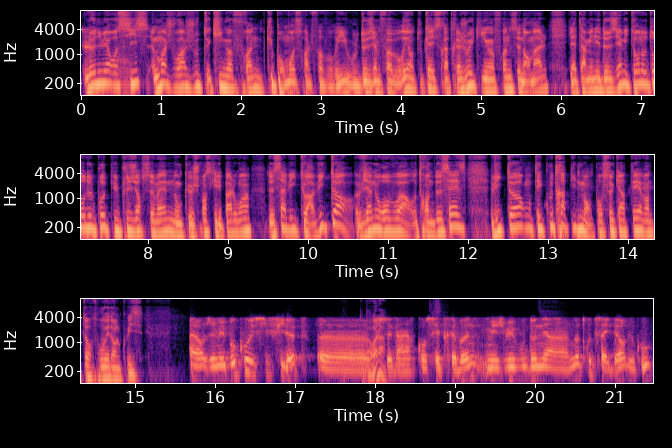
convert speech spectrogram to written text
le numéro 6, moi je vous rajoute King of Run, qui pour moi sera le favori, ou le deuxième favori, en tout cas il sera très joué, King of Run c'est normal, il a terminé deuxième, il tourne autour de pot depuis plusieurs semaines, donc euh, je pense qu'il est pas loin de sa victoire. Victor, viens nous revoir au 32-16. Victor, on t'écoute rapidement pour ce quintet avant de te retrouver dans le quiz. Alors j'aimais beaucoup aussi Philippe. Euh, voilà. Cette dernière course est très bonne, mais je vais vous donner un autre outsider du coup.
